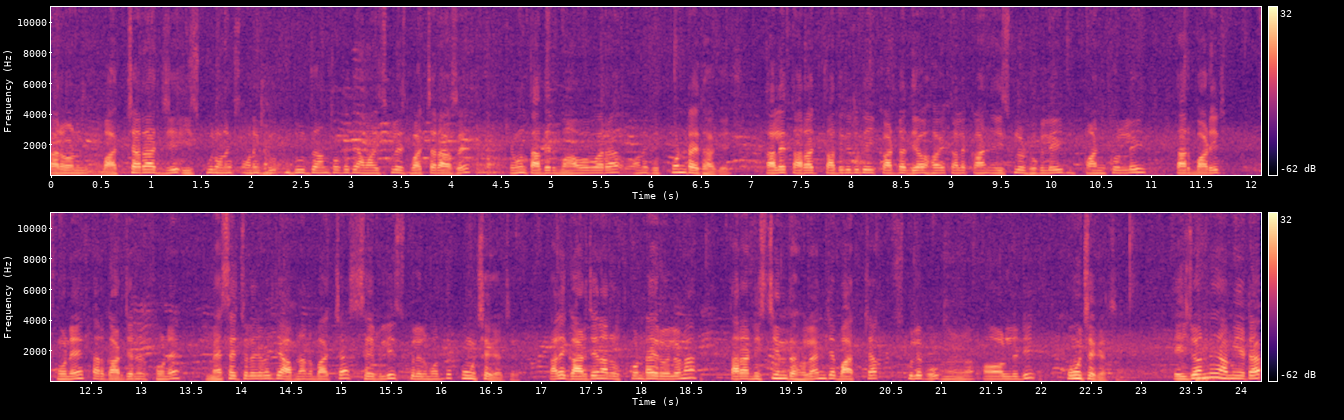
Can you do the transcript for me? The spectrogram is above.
কারণ বাচ্চারা যে স্কুল অনেক অনেক দূর দূর দূরান্ত থেকে আমার স্কুলের বাচ্চারা আসে এবং তাদের মা বাবারা অনেক উৎকণ্ঠায় থাকে, তাহলে তারা, তাদেরকে যদি এই কার্ডটা দেওয়া হয়, তাহলে কান স্কুলে ঢুকলেই পান করলেই তার বাড়ির ফোনে, তার গার্জেনের ফোনে মেসেজ চলে যাবে যে আপনার বাচ্চা সেফলি স্কুলের মধ্যে পৌঁছে গেছে। তাহলে গার্জেন আর উৎকণ্ঠায় রইল না, তারা নিশ্চিন্ত হলেন যে বাচ্চা স্কুলে অলরেডি পৌঁছে গেছে। এই জন্যই আমি এটা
